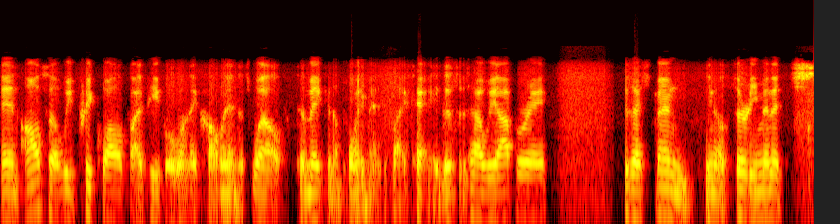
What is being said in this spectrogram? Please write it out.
And also we pre-qualify people when they call in as well to make an appointment. Like, hey, this is how we operate. Because I spend, you know, 30 minutes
